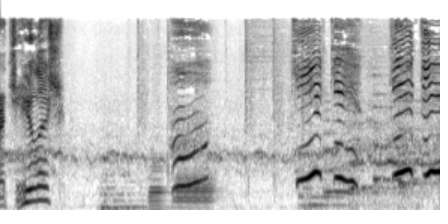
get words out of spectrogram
Прекратилось? Кики! Кики!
